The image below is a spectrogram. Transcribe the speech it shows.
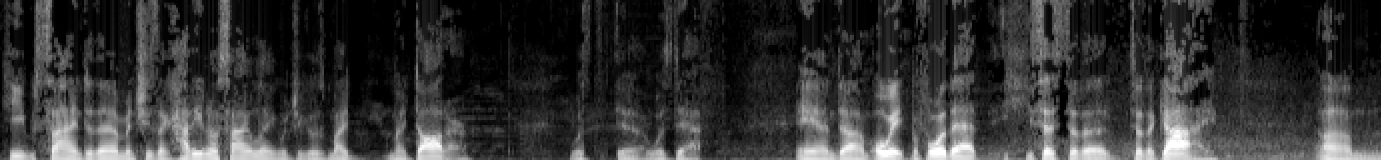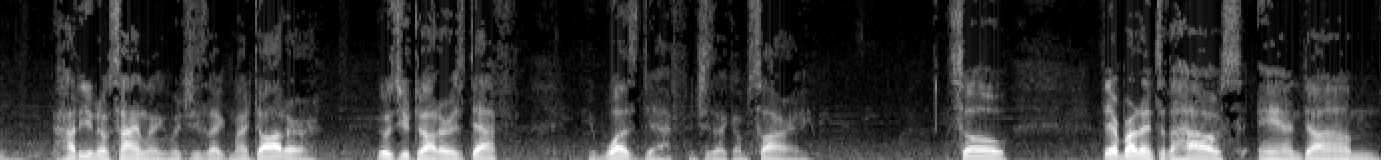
He signed to them, and she's like, "How do you know sign language?" He goes, "My my daughter was uh, was deaf." And um, oh wait, before that, he says to the to the guy, um, "How do you know sign language?" He's like, "My daughter." He goes, "Your daughter is deaf." He was deaf, and she's like, "I'm sorry." So they're brought into the house, and um,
